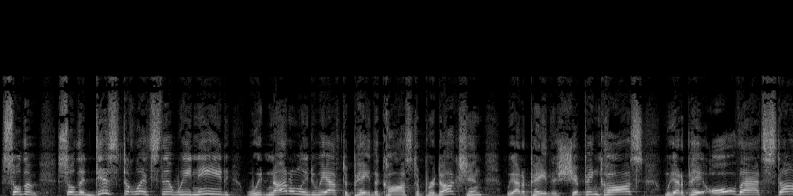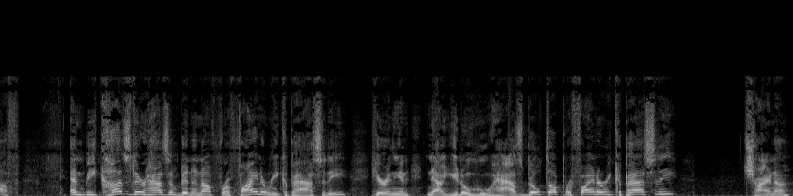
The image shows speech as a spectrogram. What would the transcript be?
So the so the distillates that we need, we not only do we have to pay the cost of production, we got to pay the shipping costs, we got to pay all that stuff. And because there hasn't been enough refinery capacity here in the now, you know who has built up refinery capacity? China.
